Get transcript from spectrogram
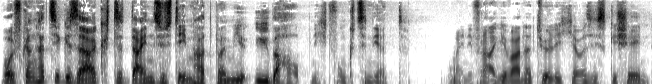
Wolfgang hat sie gesagt, dein System hat bei mir überhaupt nicht funktioniert. Meine Frage war natürlich, ja, was ist geschehen?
